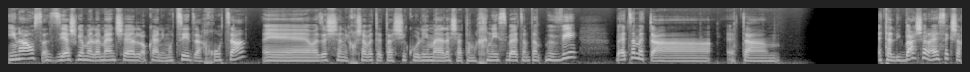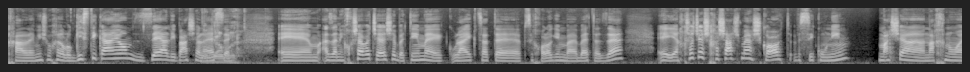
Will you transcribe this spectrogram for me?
in-house, אז יש גם אלמנט של, אוקיי, אני מוציא את זה החוצה. אה, אז יש, אני חושבת, את השיקולים האלה שאתה מכניס בעצם, אתה מביא בעצם את ה... את ה את הליבה של העסק שלך למישהו אחר, לוגיסטיקה היום, זה הליבה של לגמרי. העסק. אמ, אז אני חושבת שיש היבטים אה, אולי קצת אה, פסיכולוגיים בהיבט הזה. אה, אני חושבת שיש חשש מהשקעות וסיכונים, מה שאנחנו אה,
